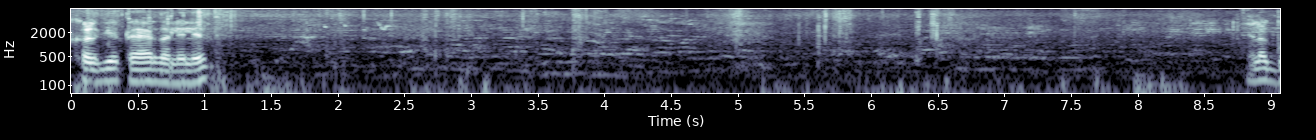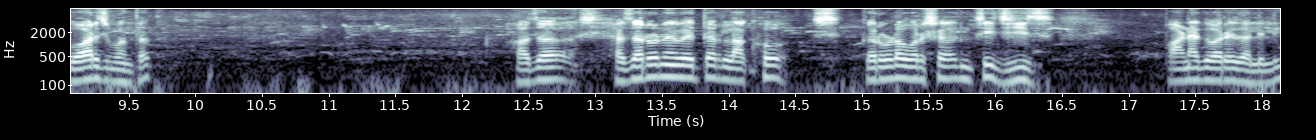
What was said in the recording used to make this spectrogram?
खळगे तयार झालेले आहेत. याला गॉर्ज म्हणतात. हजार हजारो नव्हे तर लाखो करोडो वर्षांची झीज पाण्याद्वारे झालेली.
